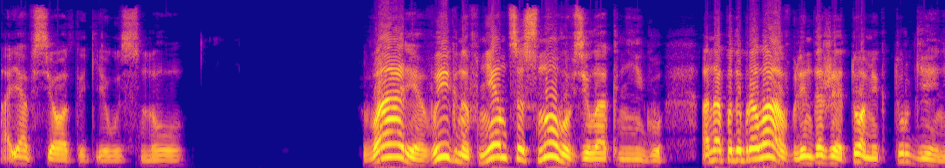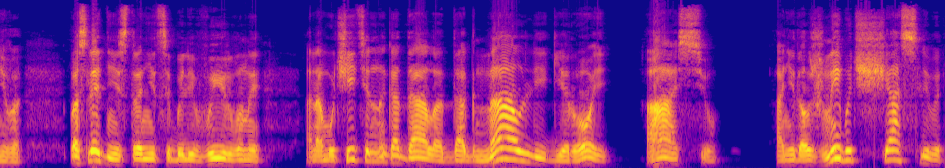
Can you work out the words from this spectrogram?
а я все-таки усну. Варя, выгнав немца, снова взяла книгу. Она подобрала в блиндаже томик Тургенева. Последние страницы были вырваны. Она мучительно гадала, догнал ли герой Асю. Они должны быть счастливы.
